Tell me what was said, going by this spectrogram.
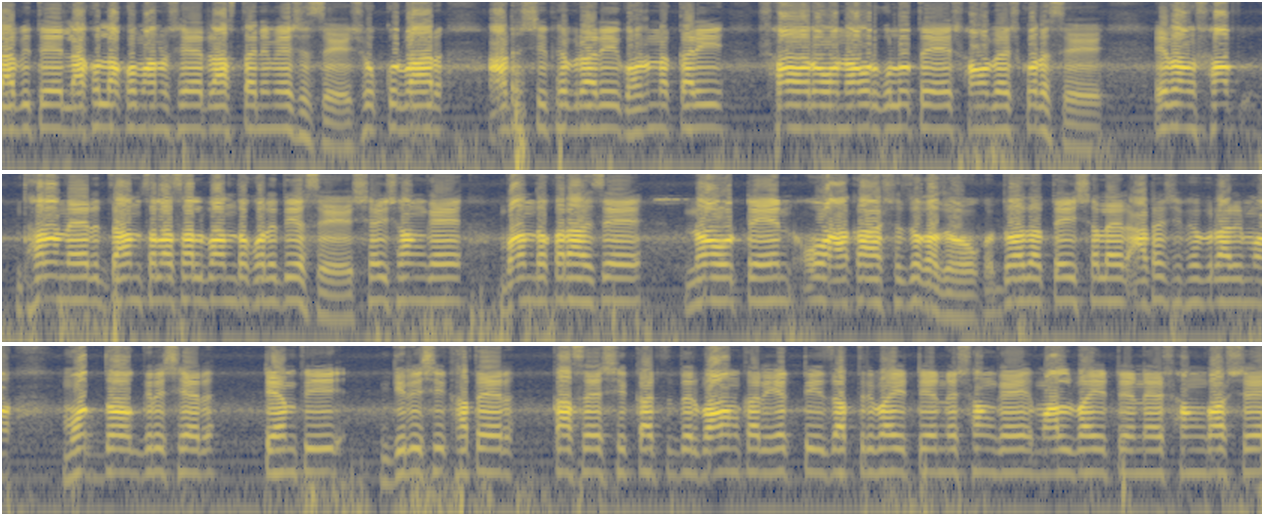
দাবিতে লাখো লাখো মানুষের রাস্তায় নেমে এসেছে। শুক্রবার আঠাশে ফেব্রুয়ারি ঘটনাকারী শহর ও নগরগুলোতে সমাবেশ করেছে এবং সব ধরনের যান চলাচল বন্ধ করে দিয়েছে। সেই সঙ্গে বন্ধ করা হয়েছে নৌ, ট্রেন ও আকাশ যোগাযোগ। দু হাজার তেইশ সালের আঠাশে ফেব্রুয়ারির মধ্য গ্রীষ্মের টেম্পি গিরিশি খাতের কাছে শিক্ষার্থীদের বহনকারী একটি যাত্রীবাহী ট্রেনের সঙ্গে মালবাহী ট্রেনের সংঘর্ষে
